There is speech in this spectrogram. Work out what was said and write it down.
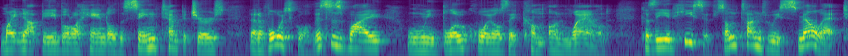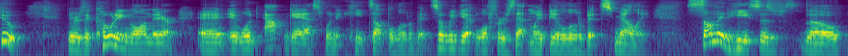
might not be able to handle the same temperatures that a voice coil. This is why when we blow coils, they come unwound because the adhesive, sometimes we smell that too there's a coating on there and it would outgas when it heats up a little bit. So we get woofers that might be a little bit smelly. Some adhesives though,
